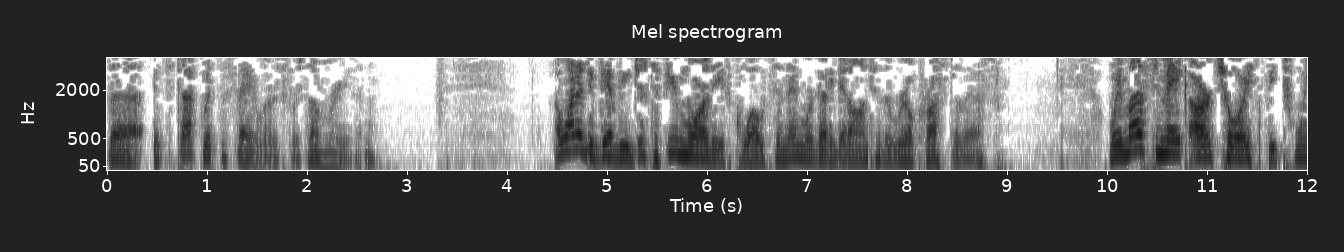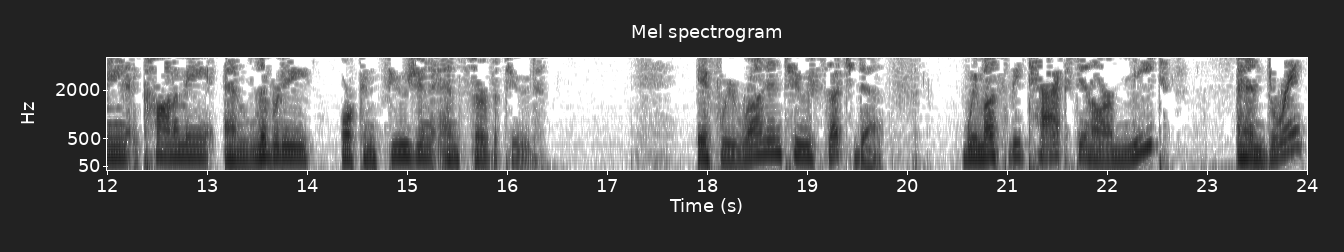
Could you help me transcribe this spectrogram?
the it stuck with the sailors for some reason. I wanted to give you just a few more of these quotes, and then we're going to get on to the real crust of this. We must make our choice between economy and liberty or confusion and servitude. If we run into such debts, we must be taxed in our meat and drink,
